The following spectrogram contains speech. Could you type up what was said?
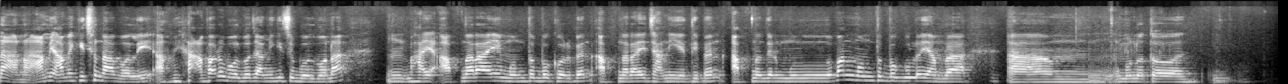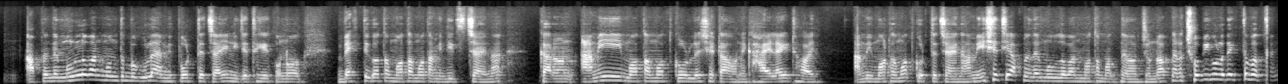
না না আমি আমি কিছু না বলি। আমি আবারও বলব যে আমি কিছু বলব না। ভাই আপনারাই মন্তব্য করবেন আপনারাই জানিয়ে দিবেন। আপনাদের মূল্যবান মন্তব্যগুলোই আমরা আম, মূলত আপনাদের মূল্যবান মন্তব্যগুলো আমি পড়তে চাই। নিজে থেকে কোনো ব্যক্তিগত মতামত আমি দিতে চাই না। কারণ আমি মতামত করলে সেটা অনেক হাইলাইট হয়। আমি মতামত করতে চাই না। আমি এসেছি আপনাদের মূল্যবান মতামত নেওয়ার জন্য। আপনারা ছবিগুলো দেখতে পাচ্ছেন।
